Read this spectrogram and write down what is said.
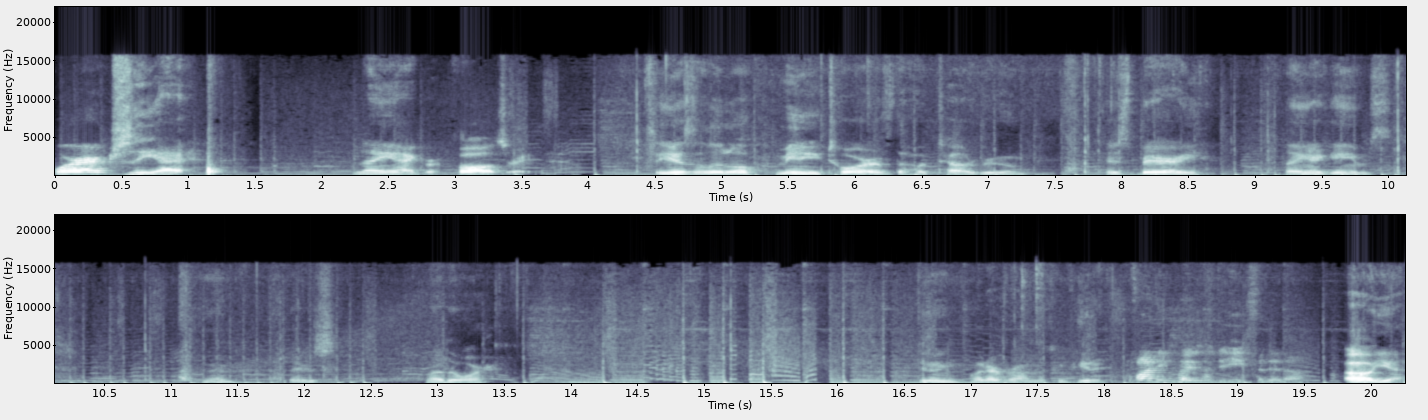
we're actually at Niagara Falls right now. So here's a little mini tour of the hotel room. There's Barry playing her games. And then there's Lador doing whatever on the computer. Finding places to eat for dinner. Oh yeah.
